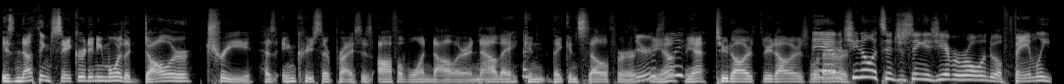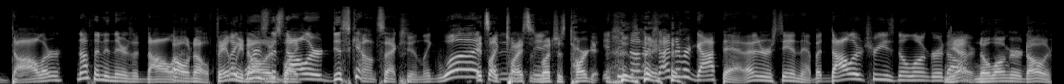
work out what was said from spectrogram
is nothing sacred anymore. The Dollar Tree has increased their prices off of one dollar, and now they can they can sell for you know, yeah, two dollars, three dollars, whatever. yeah, but you know what's interesting is you ever roll into a family dollar? Nothing in there is a dollar. Oh, no. Family like, Dollar Where's is the like- dollar discount section? Like what? it's I like didn't twice as understand- much as Target. It didn't understand. I never got that. I didn't understand that. But Dollar Tree is no longer a dollar. yeah, no longer a dollar.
